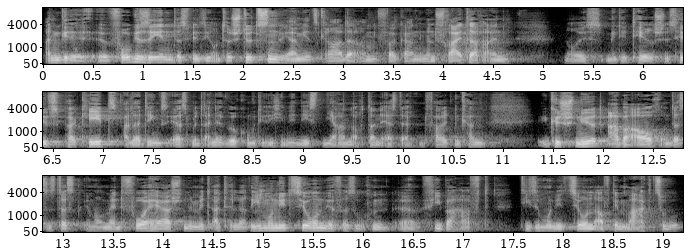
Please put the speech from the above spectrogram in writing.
ange, äh, vorgesehen, dass wir sie unterstützen. Wir haben jetzt gerade am vergangenen Freitag ein neues militärisches Hilfspaket, allerdings erst mit einer Wirkung, die sich in den nächsten Jahren auch dann erst entfalten kann, geschnürt, aber auch, und das ist das im Moment vorherrschende, mit Artilleriemunition. Wir versuchen äh, fieberhaft diese Munition auf dem Markt zu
